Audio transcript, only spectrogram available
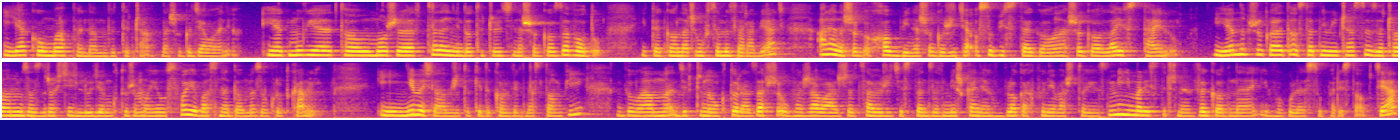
i jaką mapę nam wytycza naszego działania. Jak mówię, to może wcale nie dotyczyć naszego zawodu i tego, na czym chcemy zarabiać, ale naszego hobby, naszego życia osobistego, naszego lifestyle'u. Ja na przykład ostatnimi czasy zaczęłam zazdrościć ludziom, którzy mają swoje własne domy z ogródkami. I nie myślałam, że to kiedykolwiek nastąpi. Byłam dziewczyną, która zawsze uważała, że całe życie spędzę w mieszkaniach w blokach, ponieważ to jest minimalistyczne, wygodne i w ogóle super jest to opcja.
